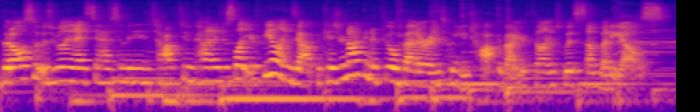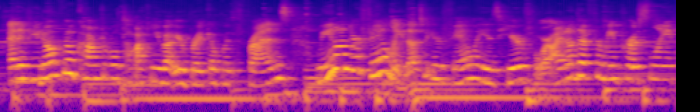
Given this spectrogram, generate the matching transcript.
but also it was really nice to have somebody to talk to and kind of just let your feelings out because you're not gonna feel better until you talk about your feelings with somebody else. And if you don't feel comfortable talking about your breakup with friends, lean on your family. That's what your family is here for. I know that for me personally,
